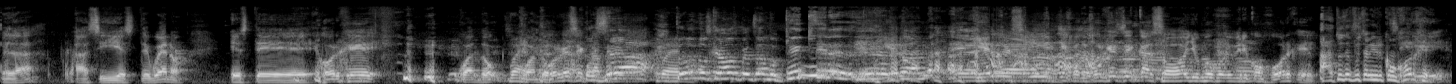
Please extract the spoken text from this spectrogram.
¿verdad? Así, este, bueno, este, Jorge, cuando, cuando Jorge se O casó. sea, todos nos quedamos pensando, ¿qué quiere decir, Quiero, hermano? quiero decir que cuando Jorge se casó, yo me fui a vivir con Jorge. Ah, tú te fuiste a vivir con Sí, Jorge.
